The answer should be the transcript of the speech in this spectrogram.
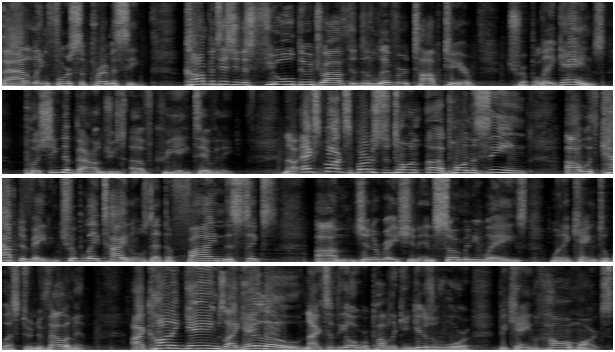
battling for supremacy. Competition has fueled their drive to deliver top tier AAA games, pushing the boundaries of creativity. Now, Xbox burst upon, uh, upon the scene uh, with captivating AAA titles that define the sixth um, generation in so many ways when it came to Western development. Iconic games like Halo, Knights of the Old Republic, and Gears of War became hallmarks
